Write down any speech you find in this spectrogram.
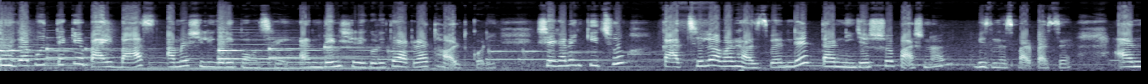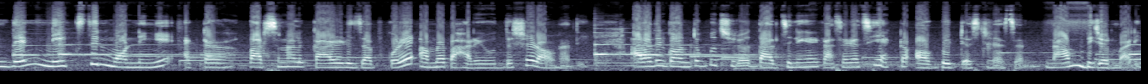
দুর্গাপুর থেকে বাই বাস আমরা শিলিগুড়ি পৌঁছাই অ্যান্ড দেন শিলিগুড়িতে এক রাত হল্ট করি। সেখানে কিছু কাজ ছিল আমার হাজব্যান্ডের তার নিজস্ব পার্সোনাল বিজনেস পারপাসে অ্যান্ড দেন নেক্সট দিন মর্নিংয়ে একটা পার্সোনাল কার রিজার্ভ করে আমরা পাহাড়ের উদ্দেশ্যে রওনা দিই। আমাদের গন্তব্য ছিল দার্জিলিংয়ের কাছাকাছি একটা অফবিট ডেস্টিনেশন নাম বিজনবাড়ি।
